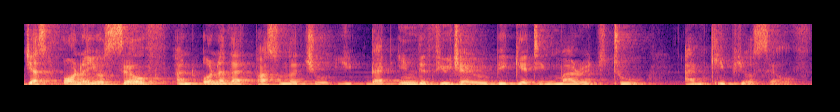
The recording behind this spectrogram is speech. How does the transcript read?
just honor yourself and honor that person that you, you that in the future you'll be getting married to, and keep yourself.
